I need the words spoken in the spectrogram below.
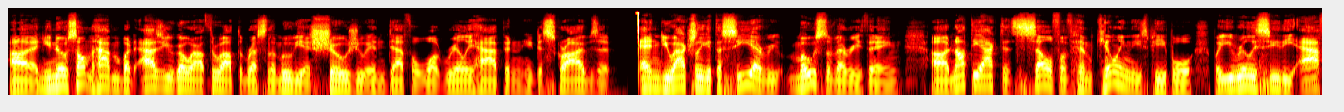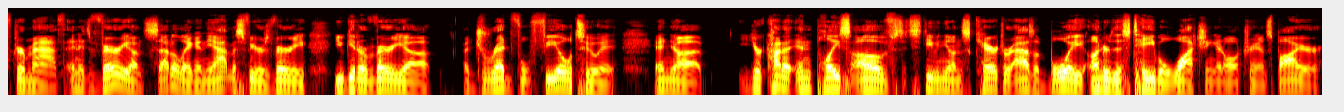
Uh, and you know something happened, but as you go out throughout the rest of the movie, it shows you in depth of what really happened, he describes it and you actually get to see every most of everything uh, not the act itself of him killing these people but you really see the aftermath and it's very unsettling and the atmosphere is very you get a very uh, a dreadful feel to it and uh, you're kind of in place of Steven Yeun's character as a boy under this table watching it all transpire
